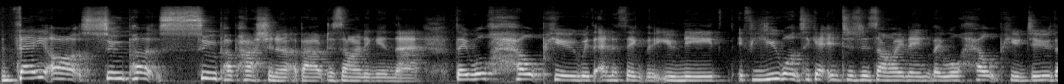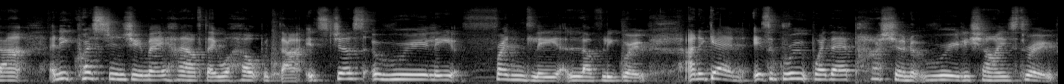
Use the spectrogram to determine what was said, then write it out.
They are super, super passionate about designing in there. They will help you with anything that you need. If you want to get into designing, they will help you do that. Any questions you may have, they will help with that. It's just a really friendly, lovely group. And again, it's a group where their passion really shines through.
